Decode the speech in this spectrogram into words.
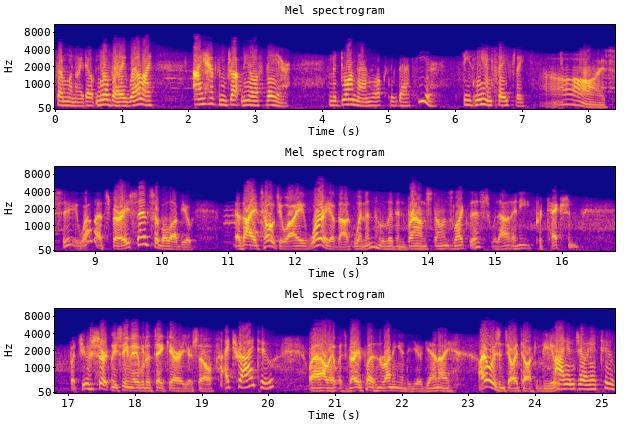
someone I don't know very well, I, I have them drop me off there. And the doorman walks me back here, sees me in safely. Oh, I see. Well, that's very sensible of you. As I told you, I worry about women who live in brownstones like this without any protection. But you certainly seem able to take care of yourself. I try to. Well, it was very pleasant running into you again. I, I always enjoy talking to you. I enjoy it too.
